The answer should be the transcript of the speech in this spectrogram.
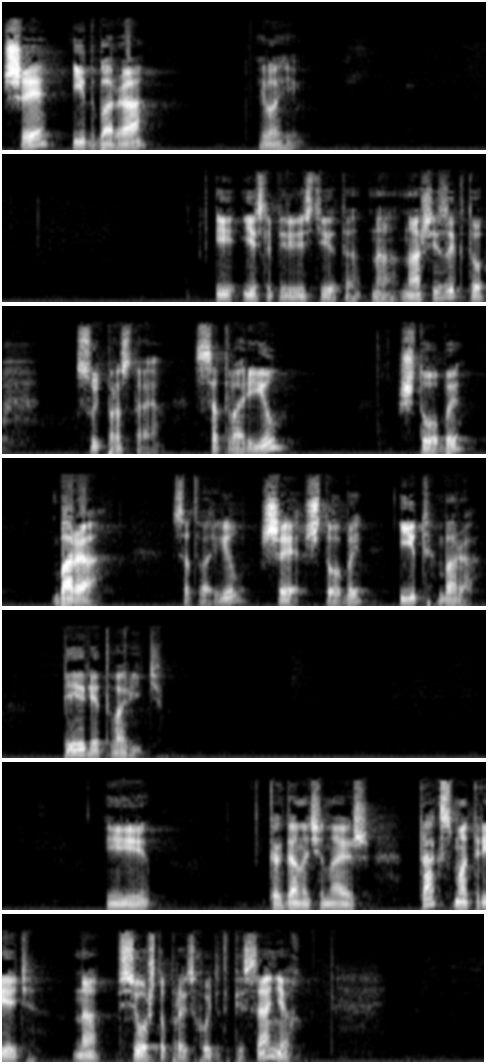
Ше, Ид, Бара, Илогим. И если перевести это на наш язык, то суть простая. Сотворил, чтобы, бара, сотворил, ше, чтобы, ид, бара, перетворить. И когда начинаешь так смотреть на все, что происходит в Писаниях,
